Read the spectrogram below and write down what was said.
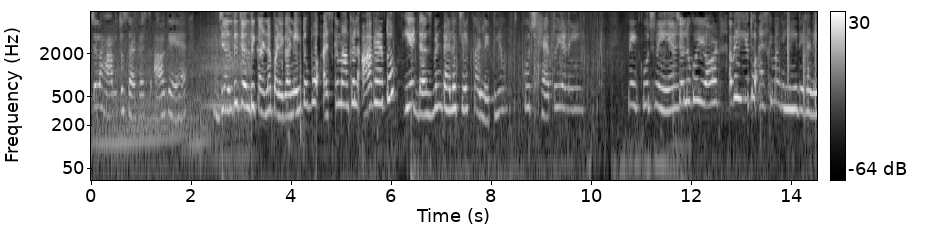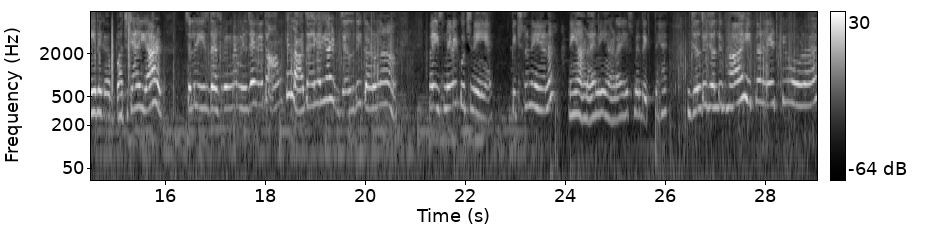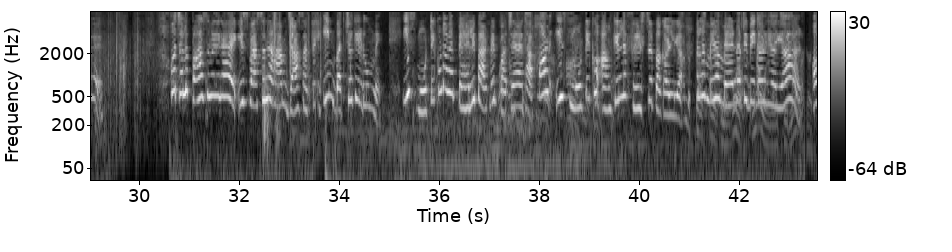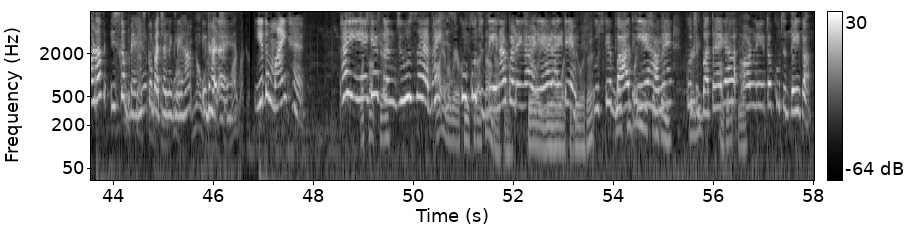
चलो हम तो सर्कस आ गए हैं। जल्दी जल्दी करना पड़ेगा, नहीं तो वो आइसक्रीम अंकल आ गए तो ये डस्टबिन पहले चेक कर लेती हूँ। कुछ है तो या नहीं? नहीं, कुछ नहीं है। चलो कोई और। अबे, ये तो आइसक्रीम अंकल नहीं देखा नहीं देखा। बच गया यार। चलो, इस डस्टबिन में मिल जाए, नहीं तो अंकल आ जाएगा यार? जल्दी करो ना। भाई, इसमें भी कुछ नहीं है। पीछे तो नहीं है ना? नहीं आ रहा है, नहीं आ रहा है। इसमें देखते हैं। जल्दी जल्दी। भाई, इतना लेट क्यों हो रहा है? ओ, चलो, पास मिल है। इस पास से ना हम जा सकते हैं, इन बच्चों के रूम में। इस मोटे को ना मैं पहली पार्ट में बचाया था और इस मोटे को अंकल ने फिर से पकड़ लिया। मतलब मेरा मेहनत ही बेकार गया यार। और अब इसका बहन को बचाने के लिए हम इधर आए हैं। ये तो माइक है। भाई ये क्या कंजूस है? भाई इसको कुछ देना पड़ेगा रेयर आइटम उसके बाद ये हमें कुछ बताएगा और नहीं तो कुछ देगा।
